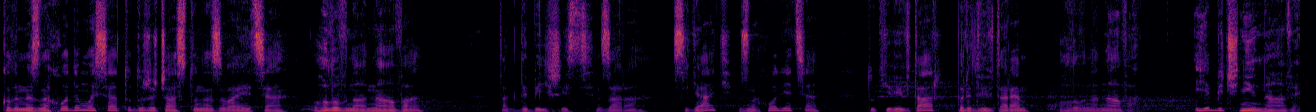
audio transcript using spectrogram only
коли ми знаходимося, то дуже часто називається головна нава, так, де більшість зараз сидять, знаходяться. Тут є вівтар, перед вівтарем головна нава. І є бічні нави.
